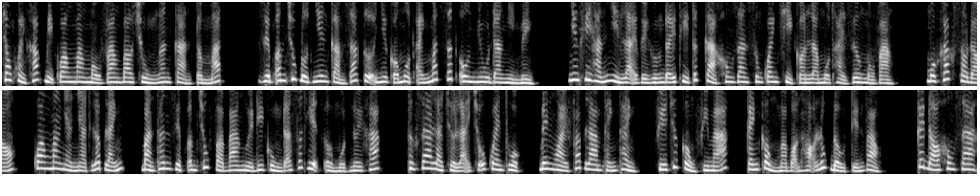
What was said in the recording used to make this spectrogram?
Trong khoảnh khắc bị quang mang màu vang bao trùm ngăn cản tầm mắt diệp âm trúc đột nhiên cảm giác tựa như có một ánh mắt rất ôn nhu đang nhìn mình. Nhưng khi hắn nhìn lại về hướng đấy thì tất cả không gian xung quanh chỉ còn là một hải dương màu vàng. Một khắc sau đó quang mang nhàn nhạt, nhạt lấp lánh bản thân diệp âm trúc và ba người đi cùng đã xuất hiện ở một nơi khác. Thực ra là trở lại chỗ quen thuộc bên ngoài pháp lam thánh thành phía trước cổng phi mã cánh cổng mà bọn họ lúc đầu tiến vào. Cách đó không xa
